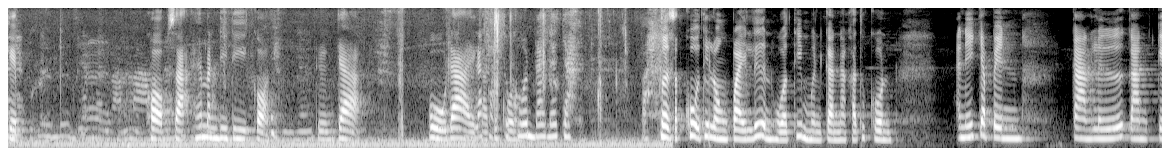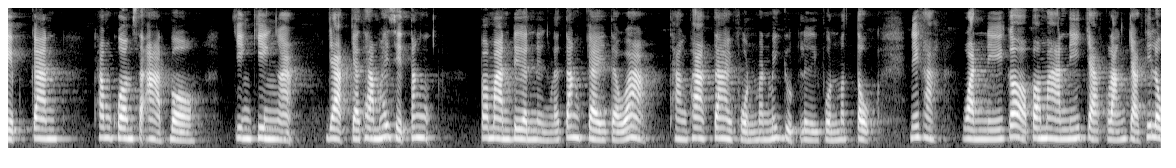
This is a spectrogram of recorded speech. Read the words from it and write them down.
เก็บขอบสระให้มันดีๆก่อน ถึงจะปูได้ค่ะทุกคนได้แล้วจ้ะเมื่อสักครู่ที่ลงไปลื่นหัวที่เหมือนกันนะคะ ทุกคน อันนี้จะเป็นการลื้อการเก็บการทำความสะอาดบ่อ จริงๆอะอยากจะทำให้เสร็จตั้งประมาณเดือนหนึ่งแล้วตั้งใจแต่ว่าทางภาคใต้ฝนมันไม่หยุดเลยฝนมันตกนี่ค่ะ วันนี้ก็ประมาณนี้จากหลังจากที่เรา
